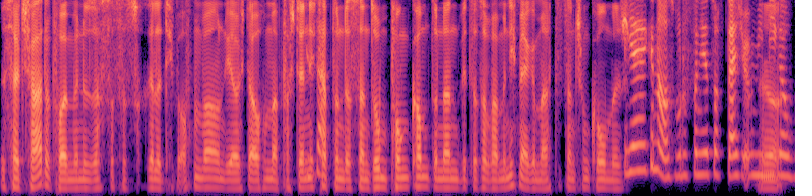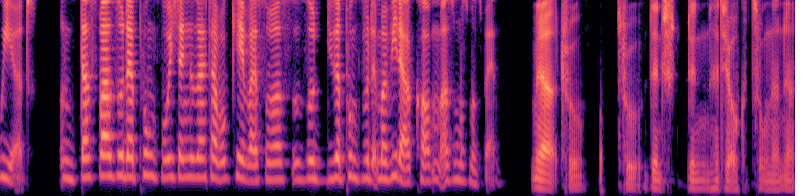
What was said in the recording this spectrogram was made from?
Ist halt schade, vor allem, wenn du sagst, dass das relativ offen war und ihr euch da auch immer verständigt habt und das dann so ein Punkt kommt und dann wird das auf einmal nicht mehr gemacht, ist dann schon komisch. Ja, ja, genau. Es wurde von jetzt auf gleich irgendwie Ja. mega weird. Und das war so der Punkt, wo ich dann gesagt habe, okay, weißt du was, so dieser Punkt wird immer wieder kommen, also muss man es beenden. Ja, true. True. Den, den hätte ich auch gezogen dann, ja.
